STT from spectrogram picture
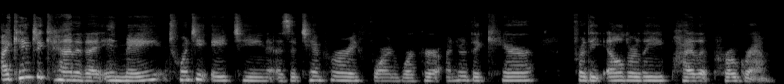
I came to Canada in May 2018 as a temporary foreign worker under the Care for the Elderly pilot program.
